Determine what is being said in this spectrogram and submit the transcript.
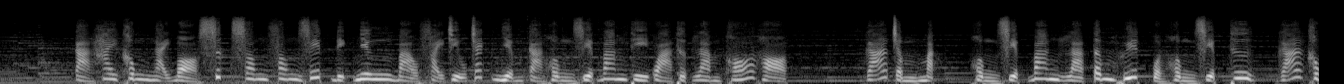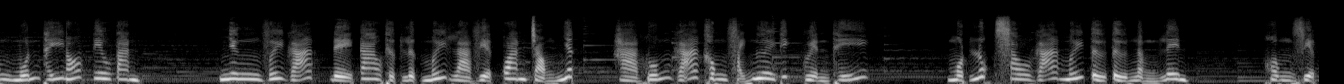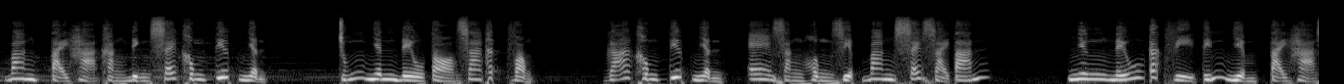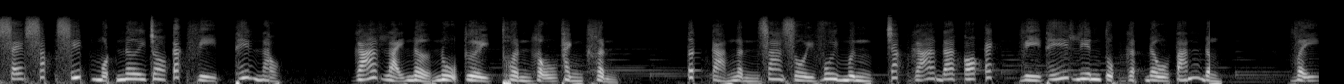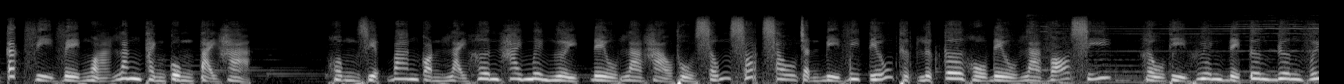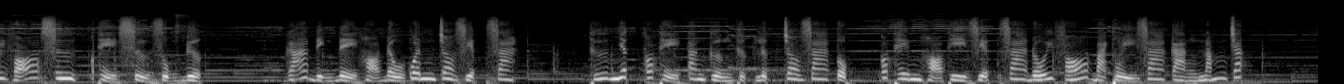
Cả hai không ngại bỏ sức song phong giết địch nhưng bảo phải chịu trách nhiệm cả Hồng Diệp Bang thì quả thực làm khó họ. Gã trầm mặt, Hồng Diệp Bang là tâm huyết của Hồng Diệp Thư, gã không muốn thấy nó tiêu tan. Nhưng với gã, đề cao thực lực mới là việc quan trọng nhất, hà huống gã không phải ngươi thích quyền thế. Một lúc sau gã mới từ từ ngẩng lên. Hồng Diệp Bang tại hạ khẳng định sẽ không tiếp nhận chúng nhân đều tỏ ra thất vọng. Gã không tiếp nhận, e rằng Hồng Diệp Bang sẽ giải tán. Nhưng nếu các vị tín nhiệm tại hạ sẽ sắp xếp một nơi cho các vị thế nào? Gã lại nở nụ cười thuần hậu thành khẩn. Tất cả ngẩn ra rồi vui mừng, chắc gã đã có cách, vì thế liên tục gật đầu tán đồng. Vậy các vị về ngọa lăng thành cùng tại hạ. Hồng Diệp Bang còn lại hơn 20 người đều là hảo thủ sống sót sau trận bị vi tiếu thực lực cơ hồ đều là võ sĩ, hầu thị huyên để tương đương với võ sư có thể sử dụng được. Gã định để họ đầu quân cho Diệp gia. Thứ nhất có thể tăng cường thực lực cho gia tộc, có thêm họ thì Diệp gia đối phó Bạch Thủy gia càng nắm chắc.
